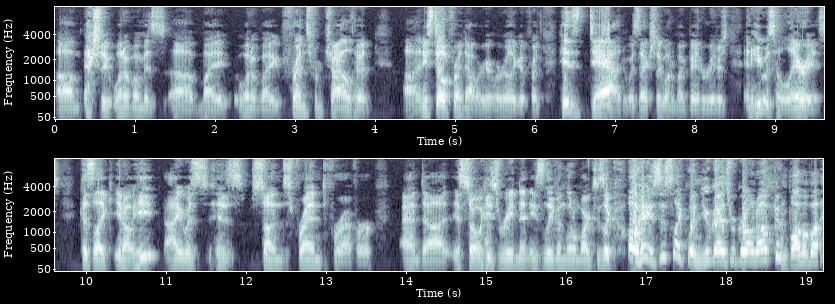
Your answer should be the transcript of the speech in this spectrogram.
Um, actually, one of them is uh, my one of my friends from childhood, uh, and he's still a friend now. We're, we're really good friends. His dad was actually one of my beta readers, and he was hilarious because, like, you know, he I was his son's friend forever, and uh, so he's reading it and he's leaving little marks. He's like, "Oh, hey, is this like when you guys were growing up?" and blah blah blah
